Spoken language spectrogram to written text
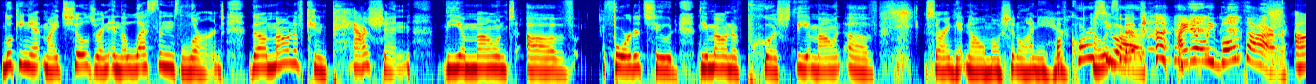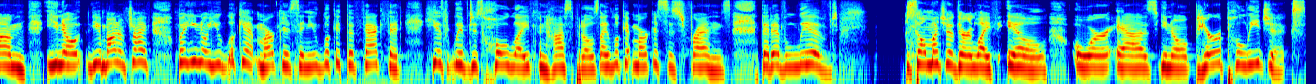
looking at my children and the lessons learned, the amount of compassion, the amount of fortitude, the amount of push, the amount of sorry, I'm getting all emotional on you here. Of course you are. I know we both are. um, you know, the amount of drive. But you know, you look at Marcus and you look at the fact that he has lived his whole life in hospitals. I look at Marcus's friends that have lived so much of their life ill or as you know paraplegics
